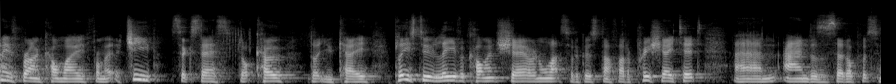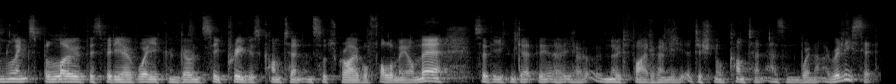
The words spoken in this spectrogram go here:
name is Brian Conway from achievesuccess.co.uk. Please do leave a comment, share, and all that sort of good stuff. I'd appreciate it. Um, and as I said, I'll put some links below this video where you can go and see previous content and subscribe or follow me on there so that you can get the, uh, you know, notified of any additional content as and when I release it.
